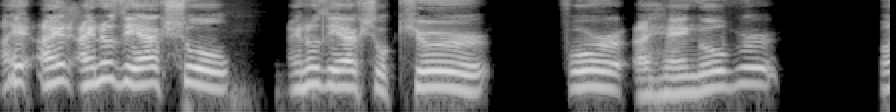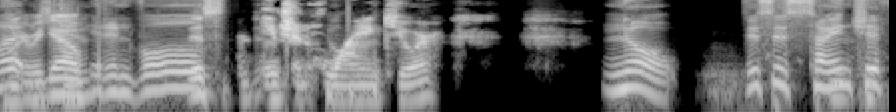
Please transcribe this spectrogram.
I, I I know the actual I know the actual cure for a hangover, but Here we go. it involves This ancient Hawaiian cure. no. This is ancient scientific,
